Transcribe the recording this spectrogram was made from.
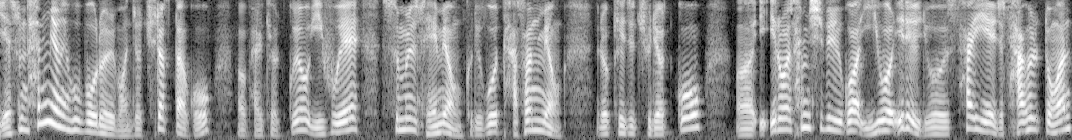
61명의 후보 를 먼저 추렸다고 어, 밝혔고요. 이후에 23명 그리고 5명 이렇게 이제 줄였고 어, 1월 30일과 2월 1일 요 사이에 이제 사흘 동안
